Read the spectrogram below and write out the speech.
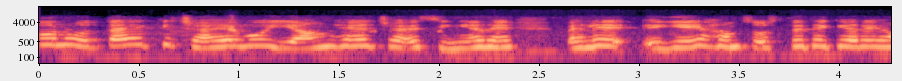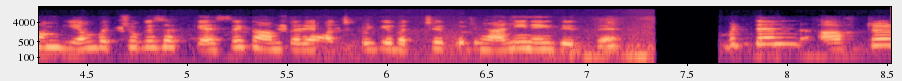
होता है कि चाहे वो यंग है चाहे सीनियर है पहले ये हम सोचते थे कि अरे हम यंग बच्चों के साथ कैसे काम करें आजकल के बच्चे तो ध्यान ही नहीं देते हैं। बट देन आफ्टर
